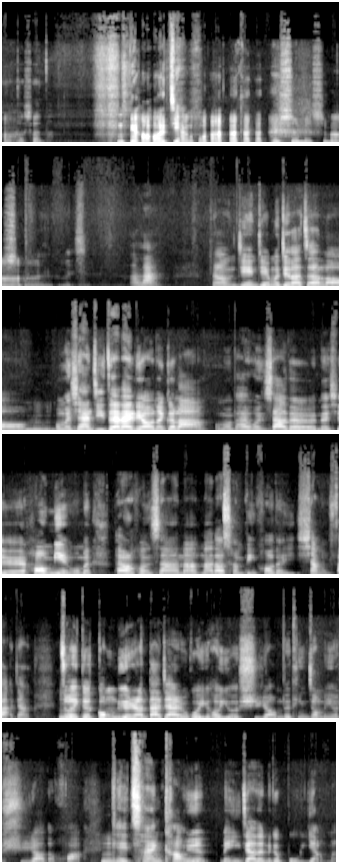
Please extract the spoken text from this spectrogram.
啊，算了，你好好讲话，没事没事没事。嗯，没事，好啦，那我们今天节目就到这喽，嗯，我们下集再来聊那个啦，我们拍婚纱的那些后面，我们拍完婚纱拿拿到成品后的想法，这样。做一个攻略，让大家如果以后有需要，我们的听众们有需要的话，可以参考，因为每一家的那个不一样嘛，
